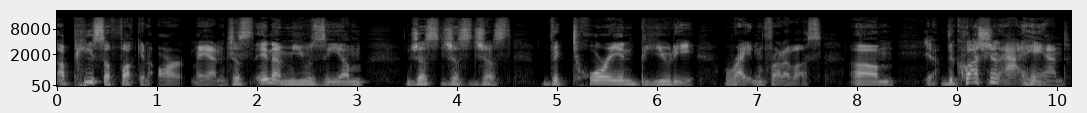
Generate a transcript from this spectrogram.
a piece of fucking art man just in a museum just just just victorian beauty right in front of us um Yeah. the question at hand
